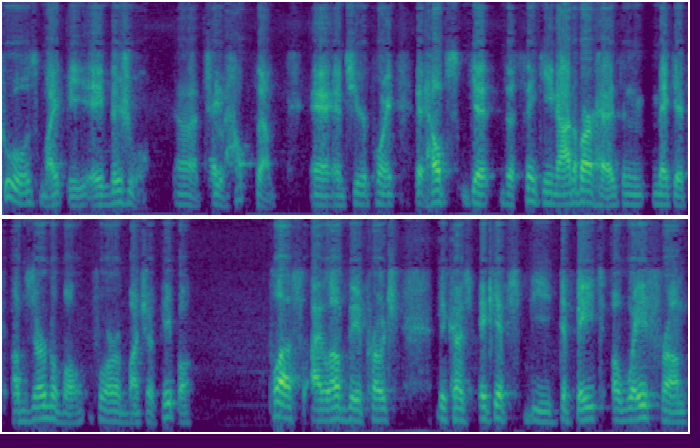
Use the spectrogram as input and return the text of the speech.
tools might be a visual uh, to help them. And, and, to your point, it helps get the thinking out of our heads and make it observable for a bunch of people. Plus, I love the approach because it gets the debate away from,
